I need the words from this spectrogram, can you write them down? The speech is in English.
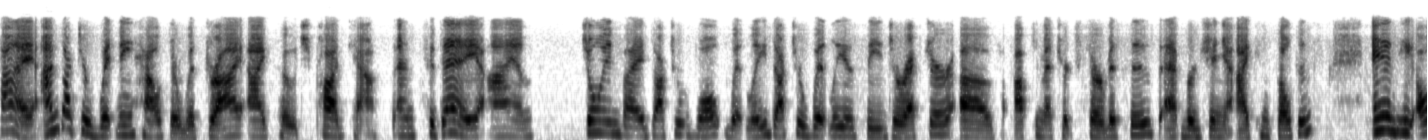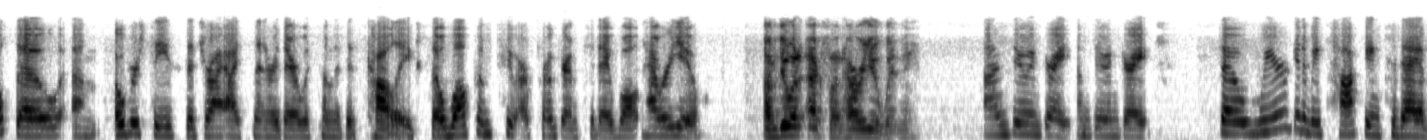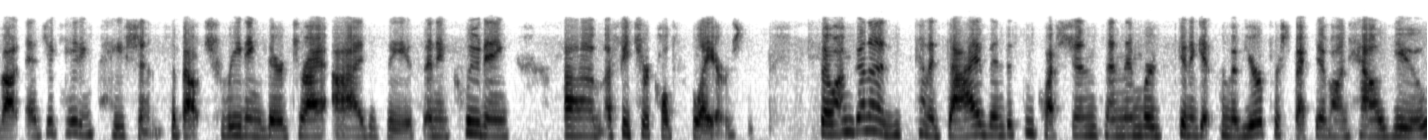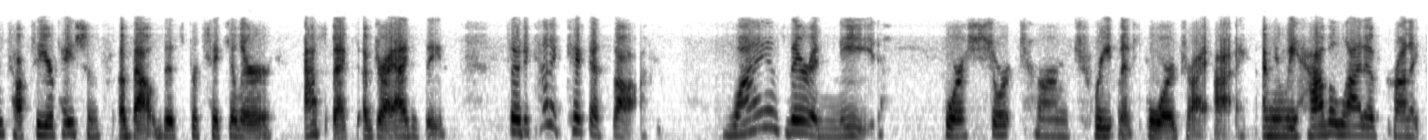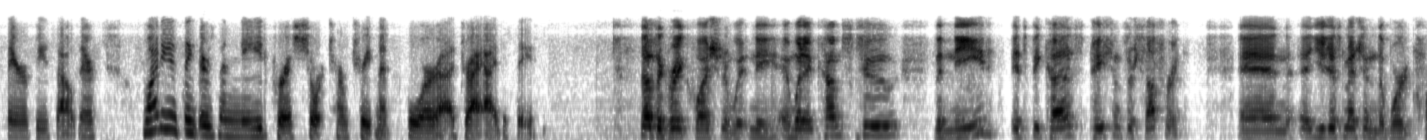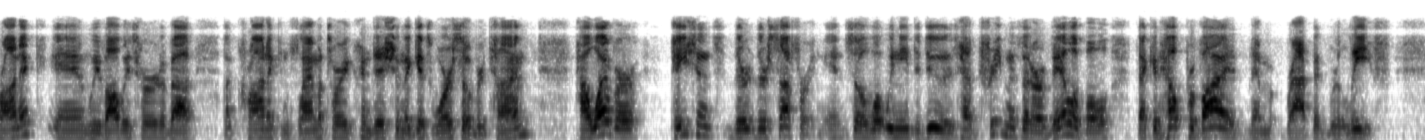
Hi, I'm Dr. Whitney Hauser with Dry Eye Coach podcast, and today I am joined by Dr. Walt Whitley. Dr. Whitley is the Director of Optometric Services at Virginia Eye Consultants, and he also um, oversees the Dry Eye Center there with some of his colleagues. So, welcome to our program today, Walt. How are you? I'm doing excellent. How are you, Whitney? I'm doing great. I'm doing great. So, we're going to be talking today about educating patients about treating their dry eye disease and including um, a feature called flares. So I'm going to kind of dive into some questions and then we're going to get some of your perspective on how you talk to your patients about this particular aspect of dry eye disease. So to kind of kick us off, why is there a need for a short-term treatment for dry eye? I mean, we have a lot of chronic therapies out there. Why do you think there's a need for a short-term treatment for uh, dry eye disease? That's a great question, Whitney. And when it comes to the need, it's because patients are suffering. And uh, you just mentioned the word chronic, and we've always heard about a chronic inflammatory condition that gets worse over time. However, patients they're they're suffering. And so what we need to do is have treatments that are available that can help provide them rapid relief.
